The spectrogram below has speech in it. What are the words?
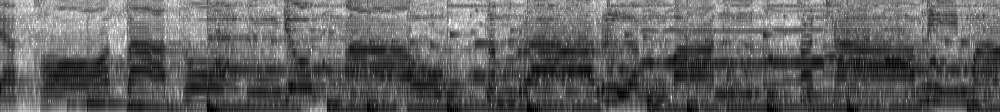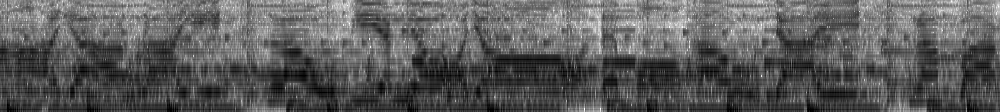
จะขอสาทกยกเอาตำราเรื่องบันพระชามีมาอย่างไร เล่าเพียงย่อๆแต่พอเข้าใจ รับฟัง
